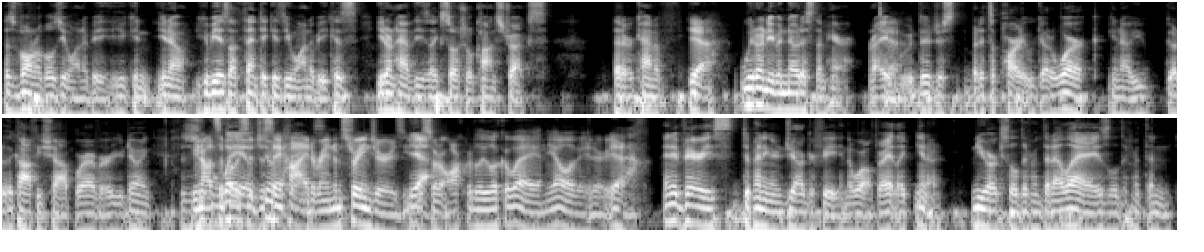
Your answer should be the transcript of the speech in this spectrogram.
as vulnerable as you want to be. You can, you know, you can be as authentic as you want to be because you don't have these like social constructs that are kind of yeah. We don't even notice them here, right? Yeah. They're just, but it's a party. We go to work, you know, you go to the coffee shop, wherever you're doing. There's You're not supposed to just say doing hi to random strangers. You Yeah. just sort of awkwardly look away in the elevator. Yeah. And it varies depending on geography in the world, right? Like, you know, New York's a little different than LA, is a little different than,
